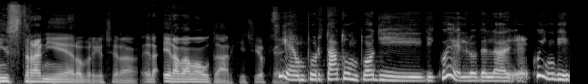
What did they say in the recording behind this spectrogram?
in straniero perché c'era, era, eravamo autarchici okay. sì è un portato un po' di, di quello della, e quindi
